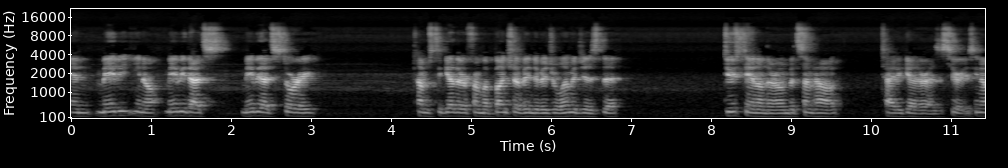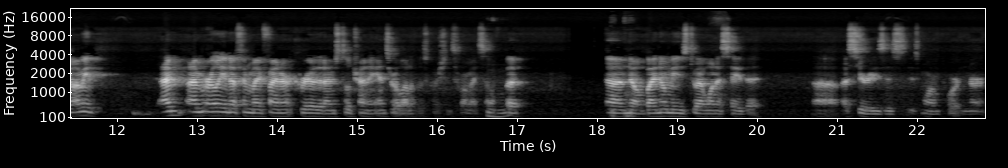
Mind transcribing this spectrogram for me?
and maybe you know, maybe that's maybe that story comes together from a bunch of individual images that do stand on their own, but somehow tie together as a series. You know, I mean, I'm I'm early enough in my fine art career that I'm still trying to answer a lot of those questions for myself. Mhm. But um, no, by no means do I want to say that uh, a series is, is more important or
